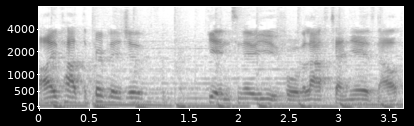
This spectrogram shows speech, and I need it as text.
I've had the privilege of getting to know you for the last 10 years now.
